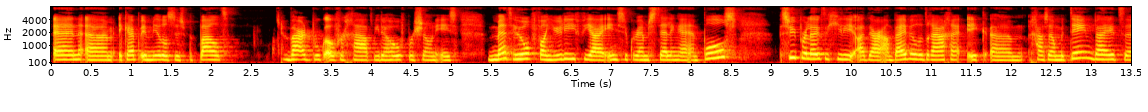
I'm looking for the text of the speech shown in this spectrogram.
En um, ik heb inmiddels dus bepaald waar het boek over gaat, wie de hoofdpersoon is, met hulp van jullie via Instagram stellingen en polls. Super leuk dat jullie daaraan bij wilden dragen. Ik um, ga zo meteen bij het uh,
